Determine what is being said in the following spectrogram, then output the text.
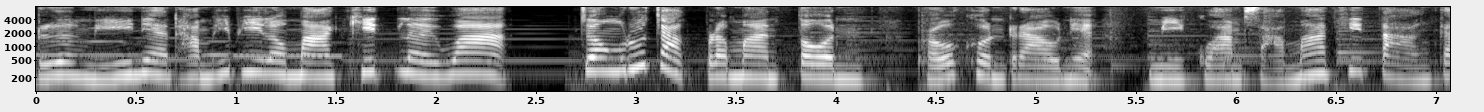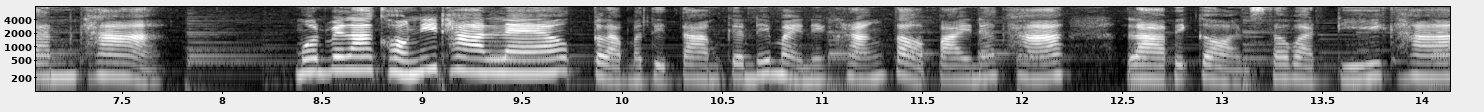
เรื่องนี้เนี่ยทำให้พี่เรามาคิดเลยว่า จงรู้จักประมาณตน เพราะว่าคนเราเนี่ยมีความสามารถที่ต่างกันค่ะหมดเวลาของนิทานแล้วกลับมาติดตามกันได้ใหม่ในครั้งต่อไปนะคะ ลาไปก่อนสวัสดีค่ะ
